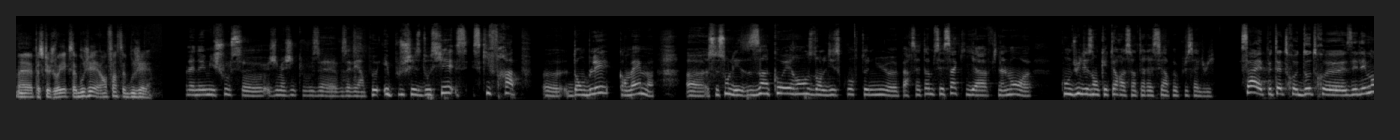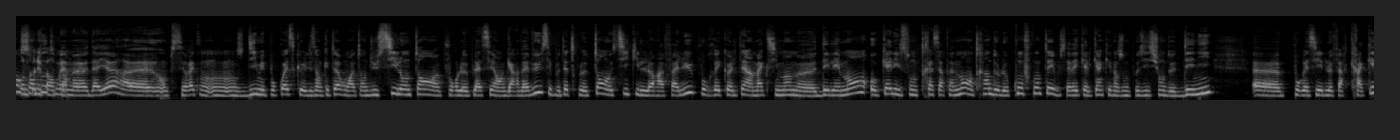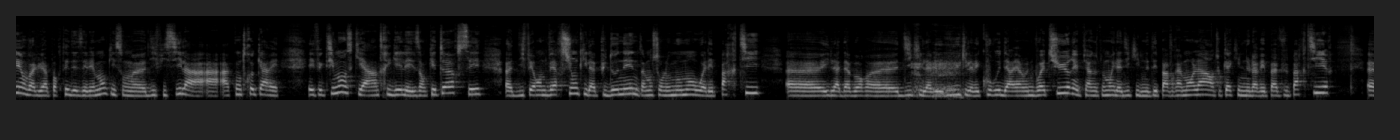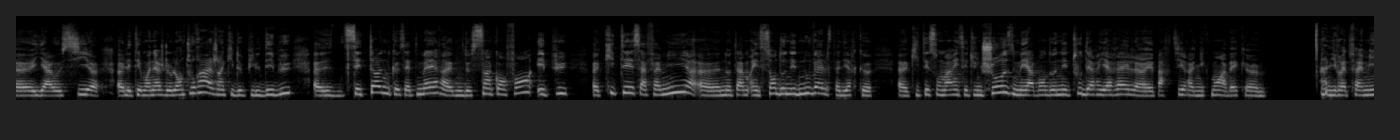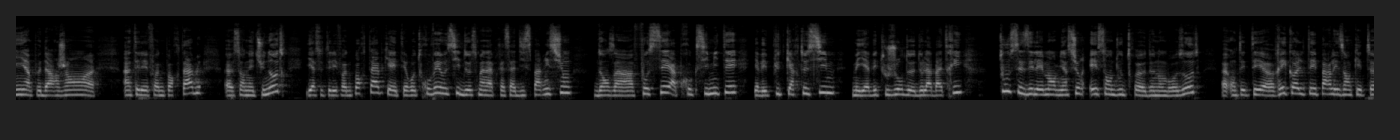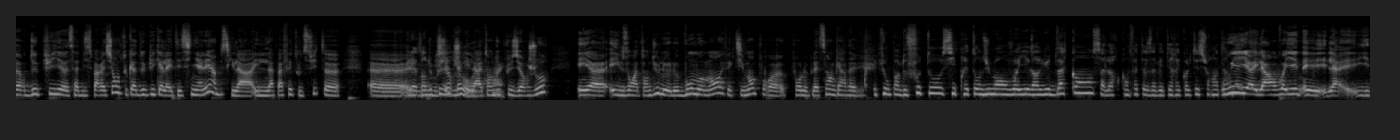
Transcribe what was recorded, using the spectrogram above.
parce que je voyais que ça bougeait. Enfin, ça bougeait. La Noémie Schulz, euh, j'imagine que vous avez, un peu épluché ce dossier. Ce qui frappe euh, d'emblée, quand même, euh, ce sont les incohérences dans le discours tenu par cet homme. C'est ça qui a finalement conduit les enquêteurs à s'intéresser un peu plus à lui. Ça et peut-être d'autres éléments, sans doute même euh, d'ailleurs. Euh, c'est vrai qu'on se dit mais pourquoi est-ce que les enquêteurs ont attendu si longtemps euh, pour le placer en garde à vue? C'est peut-être le temps aussi qu'il leur a fallu pour récolter un maximum d'éléments auxquels ils sont très certainement en train de le confronter. Vous savez, quelqu'un qui est dans une position de déni. Pour essayer de le faire craquer, on va lui apporter des éléments qui sont difficiles à, contrecarrer. Effectivement, ce qui a intrigué les enquêteurs, c'est différentes versions qu'il a pu donner, notamment sur le moment où elle est partie, euh, il a d'abord euh, dit qu'il avait vu, qu'il avait couru derrière une voiture, et puis à un autre moment, il a dit qu'il n'était pas vraiment là, en tout cas qu'il ne l'avait pas vu partir. Euh, il y a aussi les témoignages de l'entourage hein, qui, depuis le début, s'étonne que cette mère de cinq enfants ait pu quitter sa famille, notamment et sans donner de nouvelles, c'est-à-dire que quitter son mari c'est une chose, mais abandonner tout derrière elle et partir uniquement avec un livret de famille, un peu d'argent, un téléphone portable, euh, c'en est une autre. Il y a ce téléphone portable qui a été retrouvé aussi deux semaines après sa disparition dans un fossé à proximité. Il n'y avait plus de carte SIM, mais il y avait toujours de, la batterie. Tous ces éléments, bien sûr, et sans doute euh, de nombreux autres, euh, ont été récoltés par les enquêteurs depuis sa disparition, en tout cas depuis qu'elle a été signalée, hein, puisqu'il ne il l'a pas fait tout de suite. il a attendu plusieurs jours. Il a attendu plusieurs jours. Euh, et, ils ont attendu le, bon moment, effectivement, pour, euh, pour le placer en garde à vue. Et puis on parle de photos aussi prétendument envoyées d'un lieu de vacances, alors qu'en fait elles avaient été récoltées sur Internet. Oui, il a envoyé. Il,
